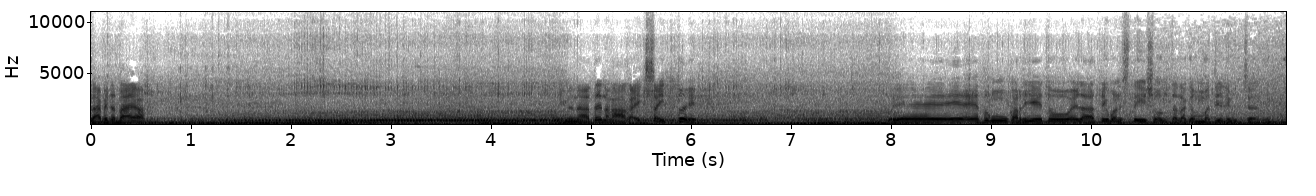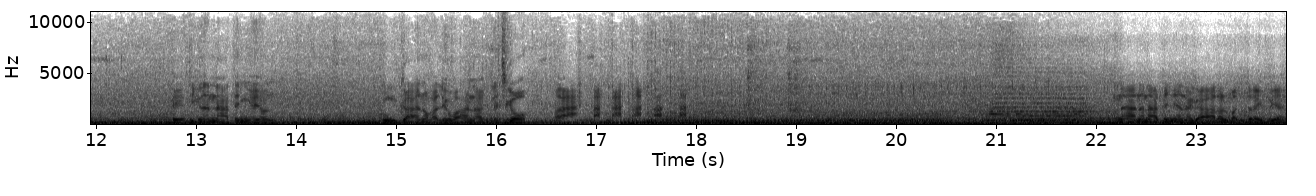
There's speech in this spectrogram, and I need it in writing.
Lapit na tayo. Tingnan natin, nakaka-excite to eh. Eh, etong Carriedo LRT1 station, talagang madilim dyan. Eh, tingnan natin ngayon kung gaano kaliwanag. Let's go! Naano natin yan, nag-aaral mag-drive yan.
